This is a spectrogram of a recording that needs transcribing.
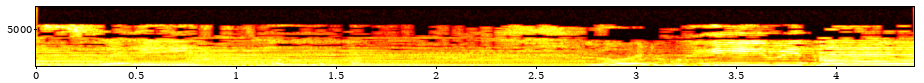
is faithful. Lord, we remember.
